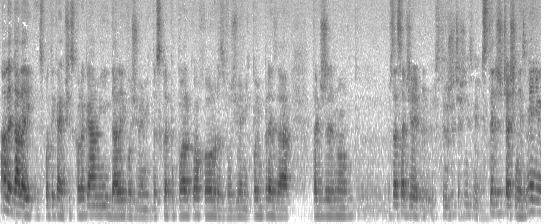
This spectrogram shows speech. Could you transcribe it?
Ale dalej spotykałem się z kolegami, dalej woziłem ich do sklepu po alkohol, rozwoziłem ich po imprezach, także no, w zasadzie Styl życia się nie zmienia. styl życia się nie zmienił,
